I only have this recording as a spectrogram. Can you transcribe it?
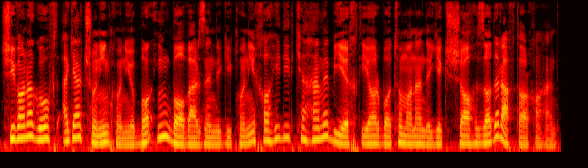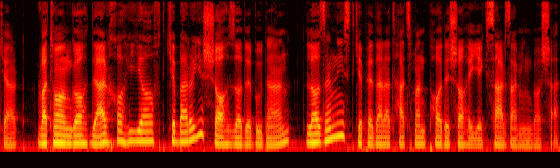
شیوانا گفت اگر چنین کنی و با این باور زندگی کنی خواهی دید که همه بی اختیار با تو مانند یک شاهزاده رفتار خواهند کرد و تو آنگاه در خواهی یافت که برای شاهزاده بودن لازم نیست که پدرت حتما پادشاه یک سرزمین باشد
